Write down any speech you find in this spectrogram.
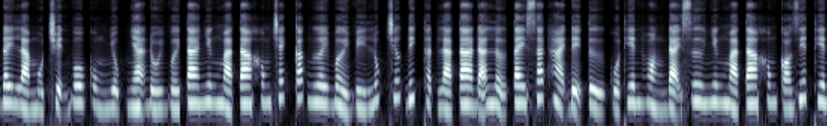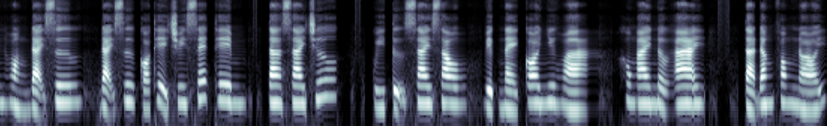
Đây là một chuyện vô cùng nhục nhã đối với ta nhưng mà ta không trách các ngươi bởi vì lúc trước đích thật là ta đã lỡ tay sát hại đệ tử của thiên hoàng đại sư nhưng mà ta không có giết thiên hoàng đại sư đại sư có thể truy xét thêm, ta sai trước, quý tử sai sau, việc này coi như hòa, không ai nợ ai. Tả Đăng Phong nói,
